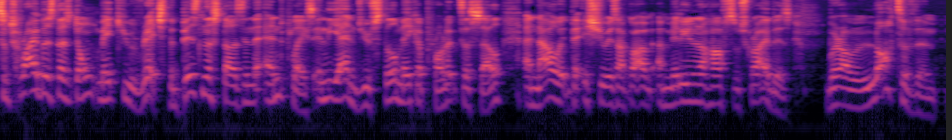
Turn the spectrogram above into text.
subscribers does don't make you rich. The business does in the end place. In the end, you still make a product to sell. And now the issue is I've got a, a million and a half subscribers, where a lot of them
